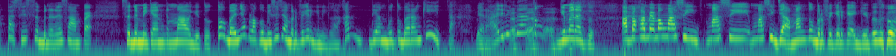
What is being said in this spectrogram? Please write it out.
apa sih sebenarnya sampai sedemikian kenal gitu? Toh banyak pelaku bisnis yang berpikir gini, lah kan dia yang butuh barang kita. Biar aja dia datang. Gimana tuh? Apakah memang masih masih masih zaman tuh berpikir kayak gitu tuh?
